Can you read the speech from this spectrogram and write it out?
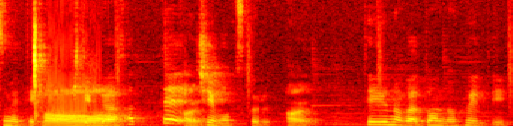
集めてきてくださってはい。チームを作る。っていうのがどんどん増えていく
